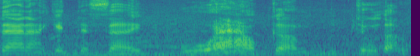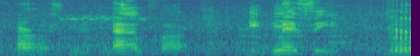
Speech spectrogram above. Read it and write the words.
glad I get to say welcome to the first ever Mizzy pre-show.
